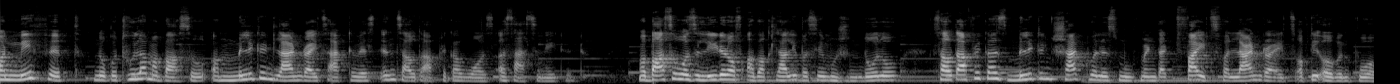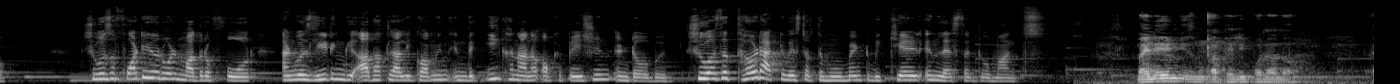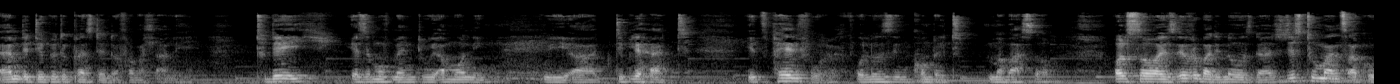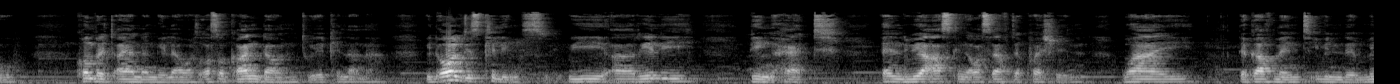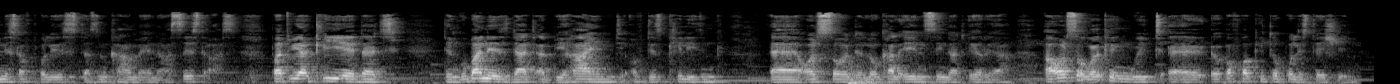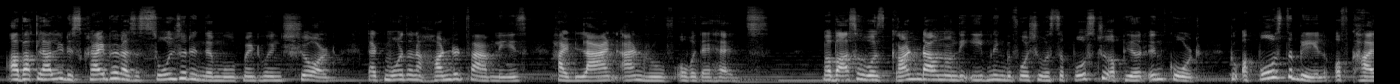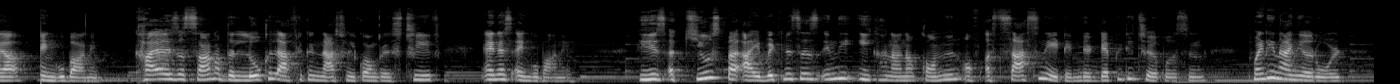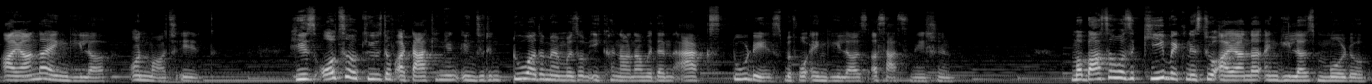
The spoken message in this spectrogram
On May 5th, Nokuthula Mabaso, a militant land rights activist in South Africa, was assassinated. Mabaso was a leader of Abahlali baseMjondolo, South Africa's militant shack dwellers movement that fights for land rights of the urban poor. She was a 40 year old mother of four and was leading the Abahlali commune in the eKhenana occupation in Durban. She was the third activist of the movement to be killed in less than two months. My name is Mqapheli Bonono. I am the deputy president of Abahlali. Today, as a movement, we are mourning. We are deeply hurt. It's painful for losing Comrade Mabaso. Also, as everybody knows, that just two months ago, Comrade Ayanda was also gunned down to eKhenana. With all these killings, we are really being hurt and we are asking ourselves the question why the government, even the Minister of Police, doesn't come and assist us. But we are clear that the Ngubanes that are behind of this killing, uh, also the local ANC in that area, are also working with uh, Ofakito police station. Abahlali described her as a soldier in the movement who ensured that more than 100 families had land and roof over their heads. Mabaso was gunned down on the evening before she was supposed to appear in court to oppose the bail of Khaya Ngubane. Khaya is the son of the local African National Congress chief, N.S. Ngubane. He is accused by eyewitnesses in the eKhenana commune of assassinating their deputy chairperson, 29 year old Ayanda Ngila, on March 8th. He is also accused of attacking and injuring two other members of eKhenana with an axe two days before Ngila's assassination. Mabaso was a key witness to Ayanda Ngila's murder.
